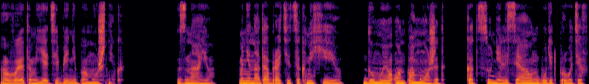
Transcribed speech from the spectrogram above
В этом я тебе не помощник. Знаю. Мне надо обратиться к Михею. Думаю, он поможет. К отцу нельзя, он будет против.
